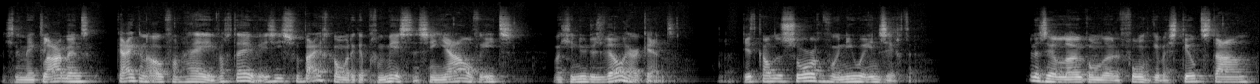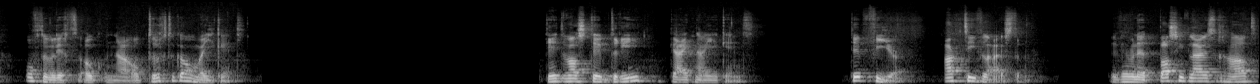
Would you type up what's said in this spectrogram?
Als je ermee klaar bent, kijk dan ook van, hé, hey, wacht even, is iets voorbijgekomen wat ik heb gemist? Een signaal of iets wat je nu dus wel herkent. Dit kan dus zorgen voor nieuwe inzichten. En het is heel leuk om er de volgende keer bij stil te staan of er wellicht ook nou op terug te komen bij je kind. Dit was tip 3, kijk naar je kind. Tip 4, actief luisteren. Dus we hebben net passief luisteren gehad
